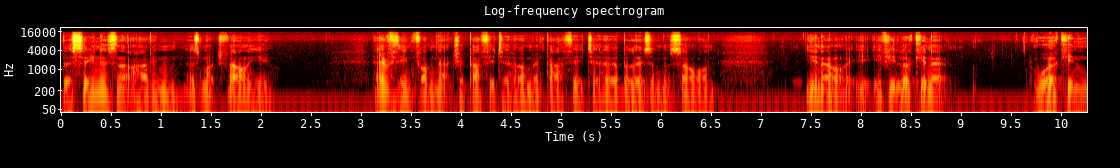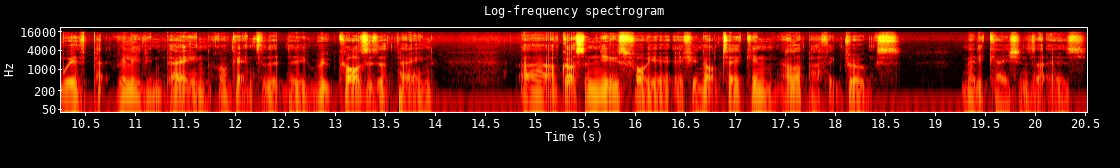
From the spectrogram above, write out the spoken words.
they're seen as not having as much value. everything from naturopathy to homeopathy to herbalism and so on. You know, if you're looking at working with pe- relieving pain or getting to the, the root causes of pain, uh, I've got some news for you. If you're not taking allopathic drugs, medications that is,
